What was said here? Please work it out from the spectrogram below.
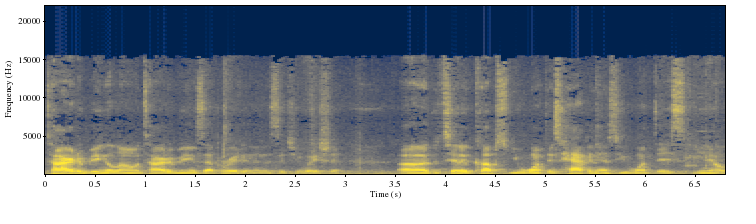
tired of being alone, tired of being separated in a situation. Uh, the Ten of Cups, you want this happiness, you want this, you know,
